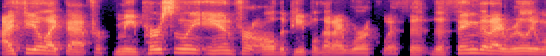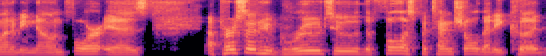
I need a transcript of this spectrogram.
I feel like that for me personally and for all the people that I work with. The, the thing that I really want to be known for is a person who grew to the fullest potential that he could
